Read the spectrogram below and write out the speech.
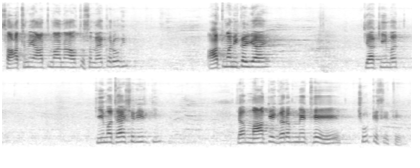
साथ में आत्मा ना हो तो समय करोगी। आत्मा निकल जाए, क्या कीमत? कीमत है शरीर की। जब माँ के गर्भ में थे, छोटे से थे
